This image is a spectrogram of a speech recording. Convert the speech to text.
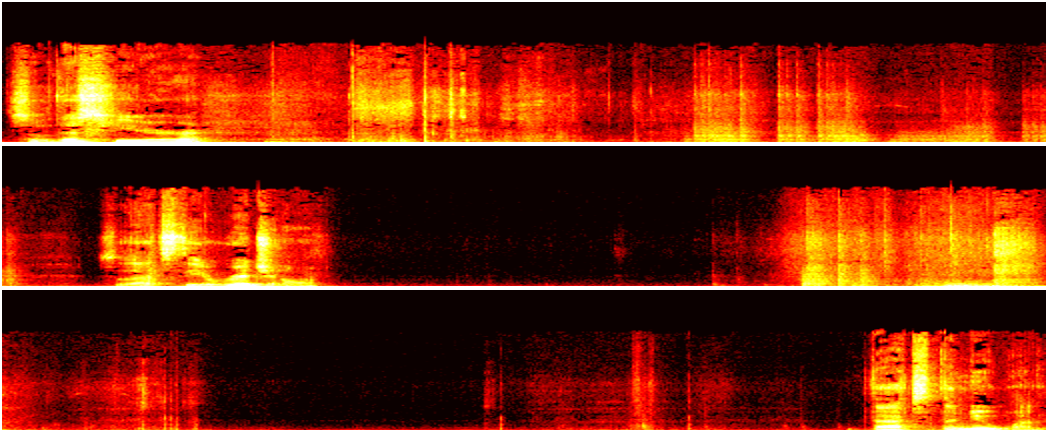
So this here, so that's the original. That's the new one.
